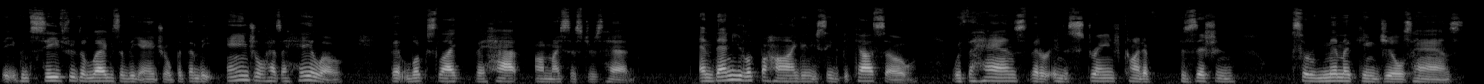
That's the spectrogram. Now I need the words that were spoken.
that you can see through the legs of the angel, but then the angel has a halo that looks like the hat on my sister's head. And then you look behind and you see the Picasso with the hands that are in the strange kind of position, sort of mimicking Jill's hands.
